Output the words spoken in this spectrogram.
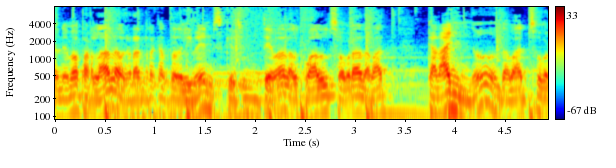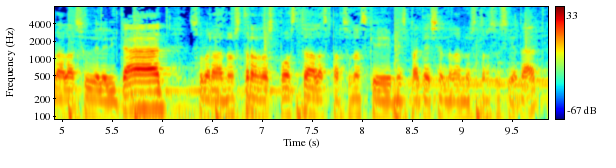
anem a parlar del gran recapte d'aliments, que és un tema del qual s'obre debat cada any, no? Debat sobre la solidaritat, sobre la nostra resposta a les persones que més pateixen de la nostra societat.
